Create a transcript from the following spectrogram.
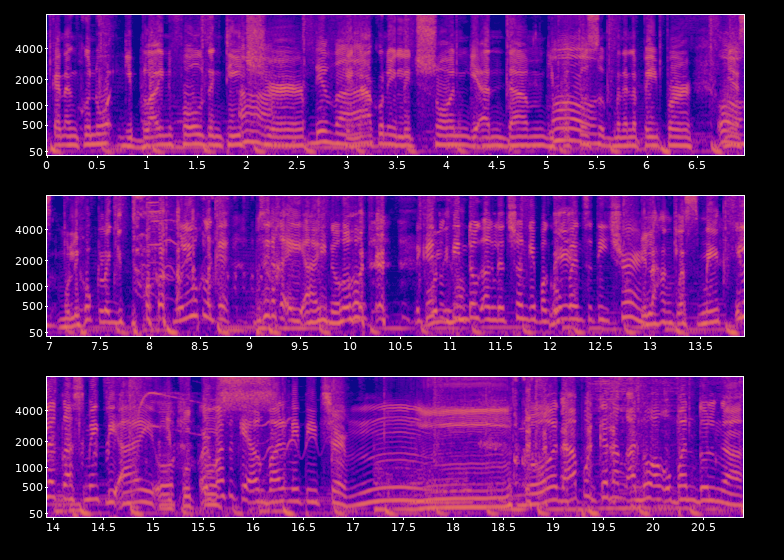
kanang kuno gi blindfold ang teacher Ah, diba? kina ko ni lechon giandam giputos og manila paper Oo. yes mulihok lagi to Muli ko lang kay, basta naka-AI, no? Di ho. pagtindog ang lechon kay pag-open sa teacher. ilahang classmate Ilang classmate di ay, o. Iputos. Or basta kay ang bala ni teacher. Mm. No, napod ka ng ano ang ubandol nga.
